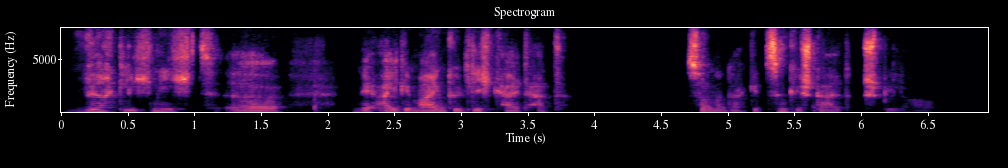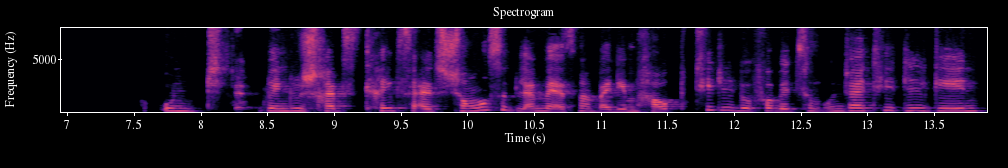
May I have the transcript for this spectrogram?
wirklich nicht eine Allgemeingültigkeit hat, sondern da gibt es einen Gestaltungsspielraum. Und wenn du schreibst Krebs als Chance, bleiben wir erstmal bei dem Haupttitel, bevor wir zum Untertitel gehen.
